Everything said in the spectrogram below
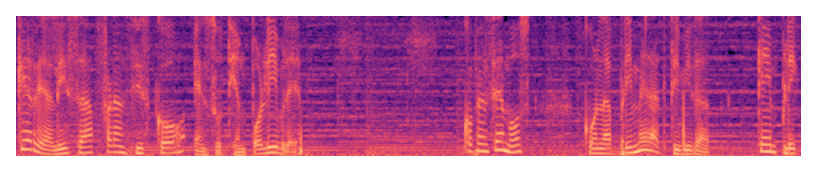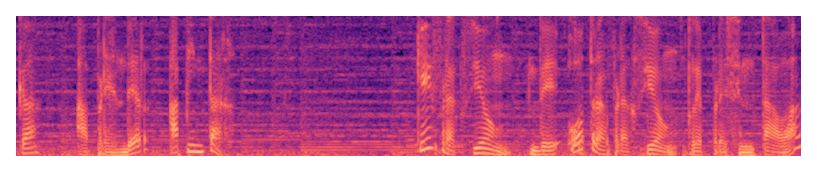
que realiza Francisco en su tiempo libre. Comencemos con la primera actividad que implica aprender a pintar. ¿Qué fracción de otra fracción representaba?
